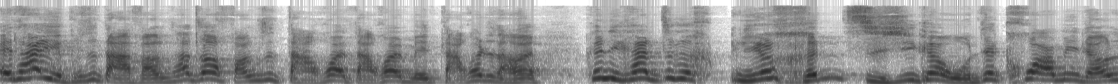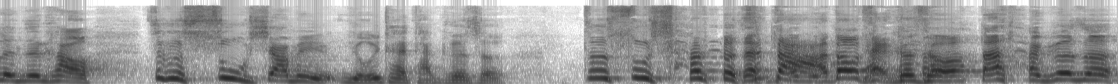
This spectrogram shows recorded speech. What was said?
哎，他也不是打房子，他知道房子打坏打坏没，打坏就打坏。可你看这个，你要很仔细看，我在画面你要认真看哦。这个树下面有一台坦克车，这树下面是打到坦克车，打坦克车，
